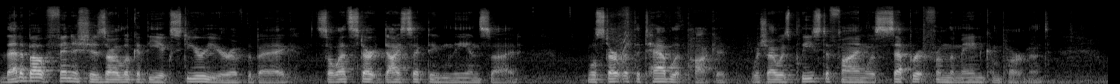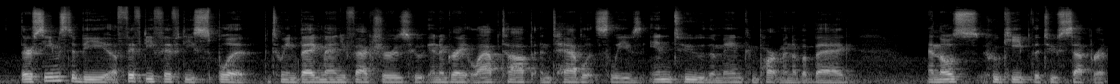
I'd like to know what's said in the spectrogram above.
That about finishes our look at the exterior of the bag, so let's start dissecting the inside. We'll start with the tablet pocket, which I was pleased to find was separate from the main compartment. There seems to be a 50 50 split between bag manufacturers who integrate laptop and tablet sleeves into the main compartment of a bag, and those who keep the two separate.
